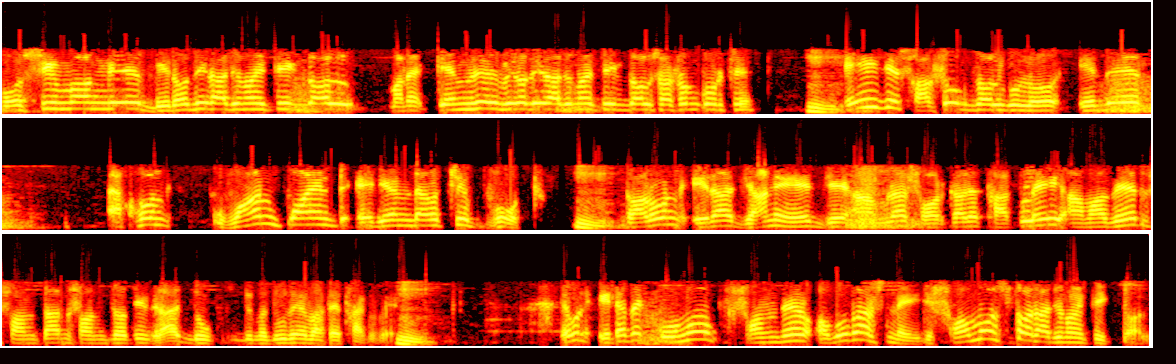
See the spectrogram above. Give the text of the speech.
পশ্চিমবঙ্গে বিরোধী রাজনৈতিক দল মানে কেন্দ্রের বিরোধী রাজনৈতিক দল শাসন করছে। এই যে শাসক দলগুলো এদের এখন ওয়ান পয়েন্ট এজেন্ডা হচ্ছে ভোট কারণ এরা জানে যে আমরা সরকারে থাকলেই আমাদের সন্তান সন্ততিরা দু- দুধে ভাতে থাকবে। এবং এটাতে কোনো সন্দেহের অবকাশ নেই যে সমস্ত রাজনৈতিক দল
